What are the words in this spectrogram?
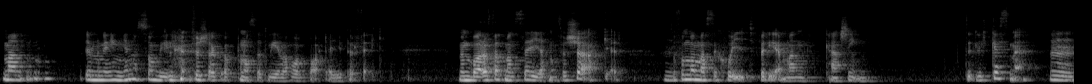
man, jag menar ingen som vill försöka på något sätt leva hållbart är ju perfekt. Men bara för att man säger att man försöker, mm. då får man massa skit för det man kanske inte lyckas med. Mm.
